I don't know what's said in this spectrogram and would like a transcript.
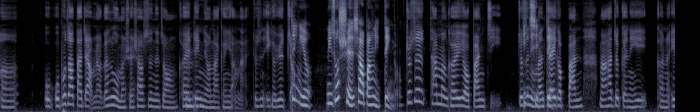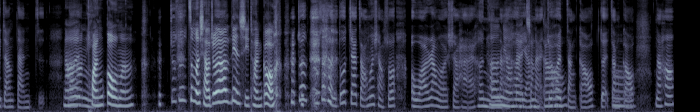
嗯，我我不知道大家有没有，但是我们学校是那种可以订牛奶跟羊奶，就是一个月交。订有？你说学校帮你订哦？就是他们可以有班级，就是你们这个班，然后他就给你可能一张单子，然后你团购吗？就是这么小就要练习团购，就不是很多家长会想说，哦，我要让我的小孩喝牛奶、喝羊奶就会长高，对，长高。然后，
